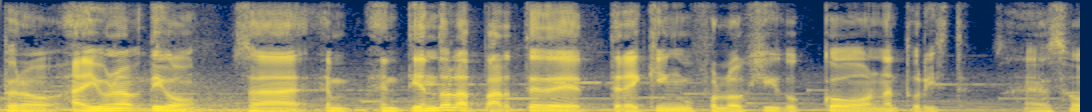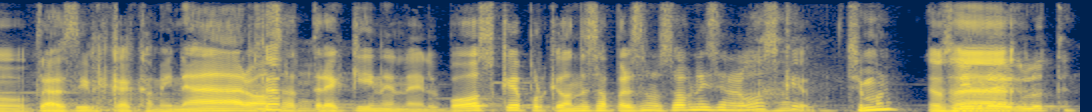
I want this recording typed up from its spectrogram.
pero hay una, digo, o sea, en- entiendo la parte de trekking ufológico naturista. O eso. Claro, es decir, que a caminar, vamos Claro. a trekking en el bosque, porque ¿dónde desaparecen los ovnis en el bosque? Simón. O Libre sea, de gluten.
